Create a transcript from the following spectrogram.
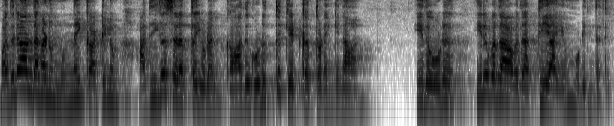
மதுராந்தகனும் முன்னை காட்டிலும் அதிக சிரத்தையுடன் காது கொடுத்து கேட்கத் தொடங்கினான். இதோடு இருபதாவது அத்தியாயம் முடிந்தது.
